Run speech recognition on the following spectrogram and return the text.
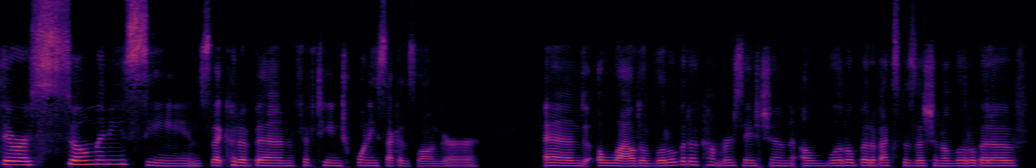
there are so many scenes that could have been 15 20 seconds longer and allowed a little bit of conversation, a little bit of exposition, a little bit of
